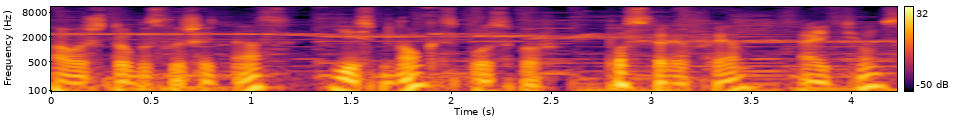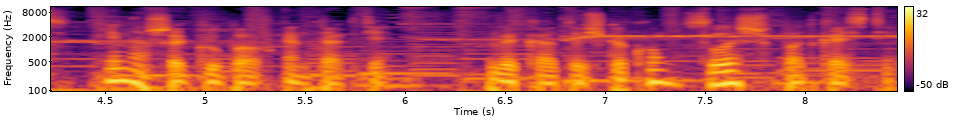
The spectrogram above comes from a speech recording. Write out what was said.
А вот чтобы слышать нас, есть много способов. Постер FM, iTunes и наша группа ВКонтакте vk.com slash подкасте.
